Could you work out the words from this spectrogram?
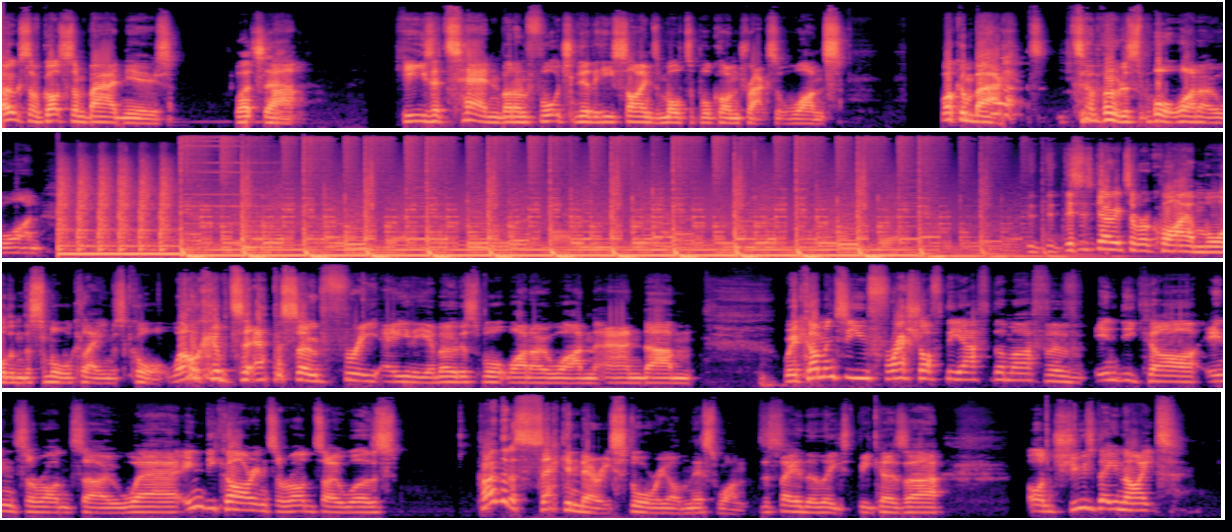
Folks, I've got some bad news. What's that? Uh, he's a 10, but unfortunately he signs multiple contracts at once. Welcome back to Motorsport 101. This is going to require more than the small claims court. Welcome to episode 380 of Motorsport 101. And um, we're coming to you fresh off the aftermath of IndyCar in Toronto, where IndyCar in Toronto was kind of the secondary story on this one, to say the least, because uh, on Tuesday night,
